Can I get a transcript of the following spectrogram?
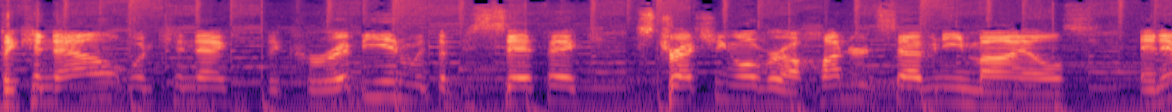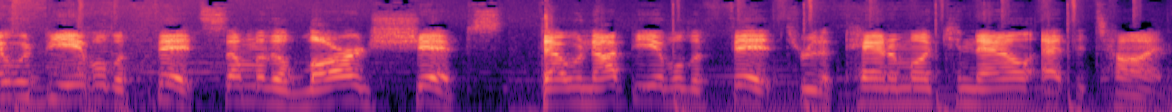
The canal would connect the Caribbean with the Pacific, stretching over 170 miles, and it would be able to fit some of the large ships that would not be able to fit through the Panama Canal at the time.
